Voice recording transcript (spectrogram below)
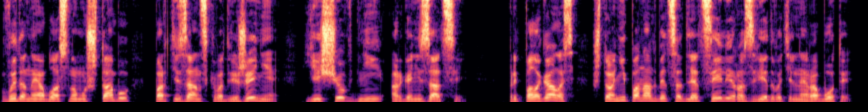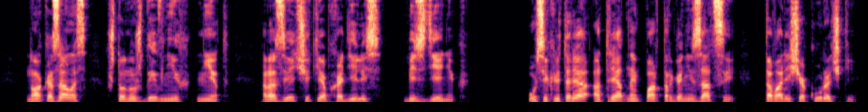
выданные областному штабу партизанского движения еще в дни организации. Предполагалось, что они понадобятся для цели разведывательной работы, но оказалось, что нужды в них нет. Разведчики обходились без денег. У секретаря отрядной парторганизации товарища Курочки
